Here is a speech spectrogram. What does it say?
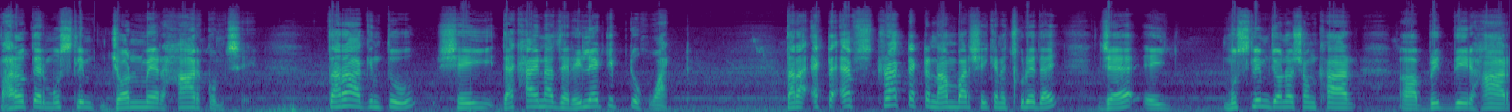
ভারতের মুসলিম জন্মের হার কমছে। তারা কিন্তু সেই দেখায় না যে রিলেটিভ টু হোয়াট তারা একটা অ্যাবস্ট্রাক্ট একটা নাম্বার সেইখানে ছুড়ে দেয় যে এই মুসলিম জনসংখ্যার বৃদ্ধির হার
